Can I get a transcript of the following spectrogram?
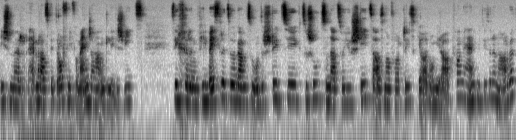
ist man, hat man als Betroffene von Menschenhandel in der Schweiz sicher einen viel besseren Zugang zu Unterstützung, zu Schutz und auch zu Justiz als noch vor 30 Jahren, als wir angefangen haben mit unserer Arbeit.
